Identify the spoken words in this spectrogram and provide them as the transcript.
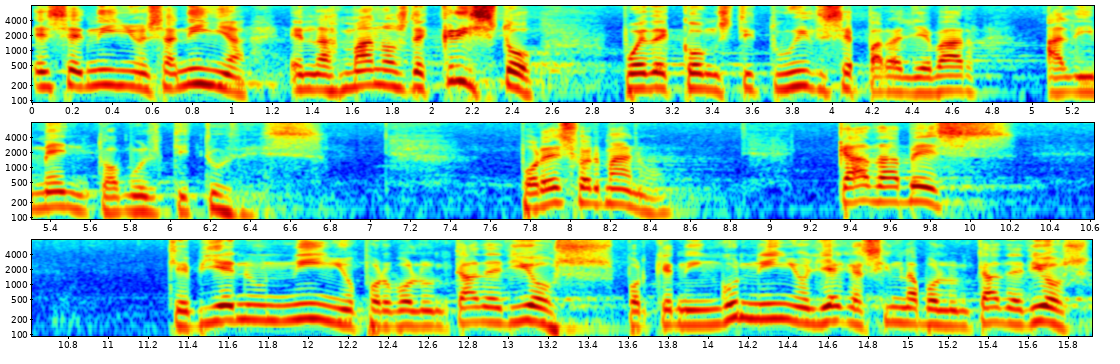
ese niño, esa niña en las manos de Cristo puede constituirse para llevar alimento a multitudes. Por eso, hermano, cada vez que viene un niño por voluntad de Dios, porque ningún niño llega sin la voluntad de Dios,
